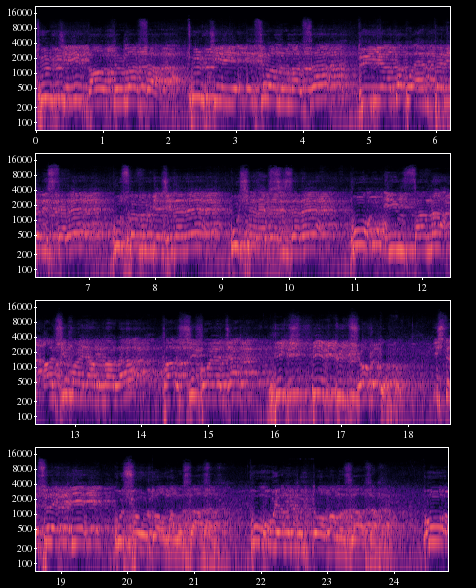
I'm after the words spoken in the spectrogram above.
Türkiye'yi dağıtırlarsa, Türkiye'yi esir alırlarsa dünyada bu emperyalistlere, bu sömürgecilere, bu şerefsizlere, bu insana acımayanlara karşı koyacak hiçbir güç yoktur. İşte sürekli bu şuurda olmamız lazım. Bu uyanıklıkta olmamız lazım. Bu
